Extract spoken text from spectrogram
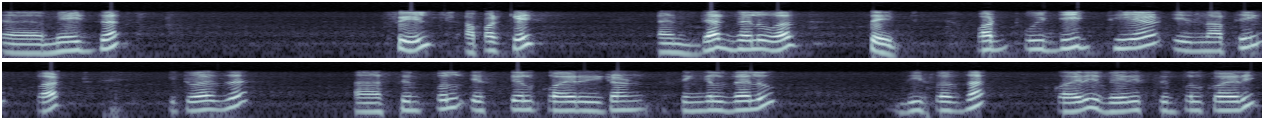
uh, made the field uppercase and that value was saved. What we did here is nothing but it was a, a simple SQL query return single value. This was the query, very simple query.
